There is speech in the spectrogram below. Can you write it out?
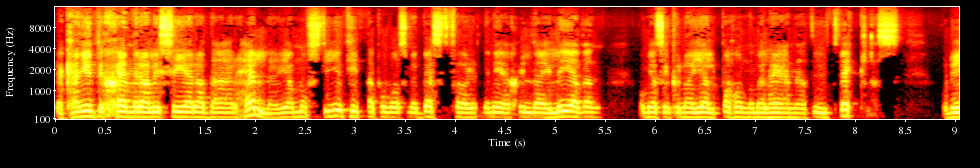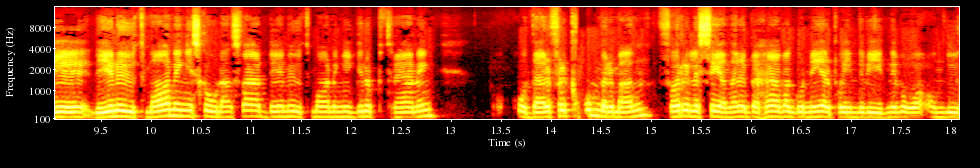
jag kan ju inte generalisera där heller. Jag måste ju titta på vad som är bäst för den enskilda eleven om jag ska kunna hjälpa honom eller henne att utvecklas. Och det, är, det är en utmaning i skolans värld, det är en utmaning i gruppträning. Och därför kommer man förr eller senare behöva gå ner på individnivå om du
